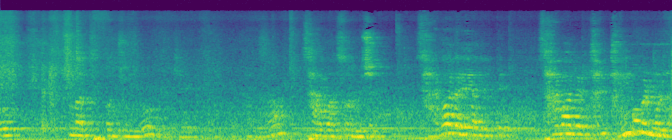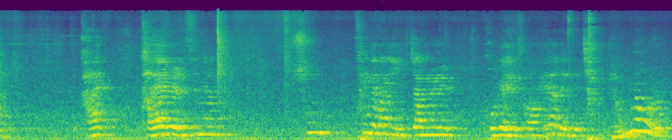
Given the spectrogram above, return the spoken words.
또 스마트폰 중으로 이렇게 하나 사과 솔루션. 사과를 해야 될 때 사과를 할 방법을 몰라. 가, 가해를 쓰면 순, 상대방의 입장을 고려해서 해야 되는데 자꾸 변명으로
